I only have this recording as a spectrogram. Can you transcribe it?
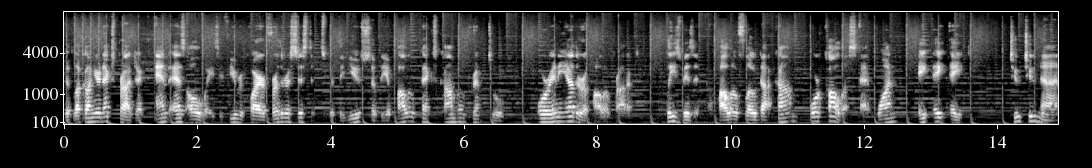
Good luck on your next project, and as always, if you require further assistance with the use of the Apollo PEX Combo Crimp Tool or any other Apollo product, please visit apolloflow.com or call us at 1 888 229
